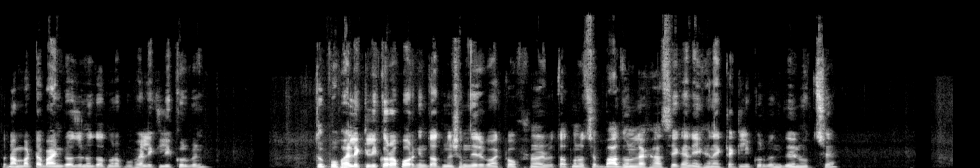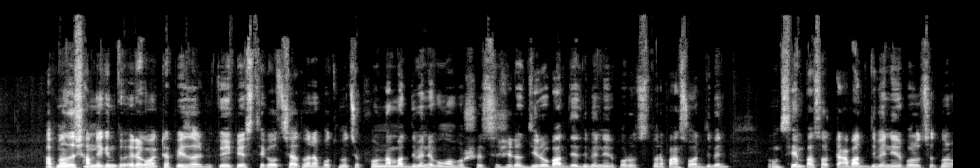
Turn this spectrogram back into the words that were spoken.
তো নাম্বারটা বাইন্ড করার জন্য তো আপনারা প্রোফাইলে ক্লিক করবেন। তো প্রোফাইলে ক্লিক করার পর কিন্তু আপনার সামনে এরকম একটা অপশন আসবে। তো আপনার হচ্ছে বাঁধন লেখা আছে এখানে এখানে একটা ক্লিক করবেন। দেন হচ্ছে আপনাদের সামনে কিন্তু এরকম একটা পেজ আসবে। তো এই পেজ থেকে হচ্ছে আপনারা প্রথমে হচ্ছে ফোন নাম্বার দেবেন এবং অবশ্যই হচ্ছে সেটা জিরো বাদ দিয়ে দেবেন। এরপর হচ্ছে আপনারা পাসওয়ার্ড দেবেন এবং সেম পাসওয়ার্ডটা আবার দেবেন। এরপর হচ্ছে আপনারা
